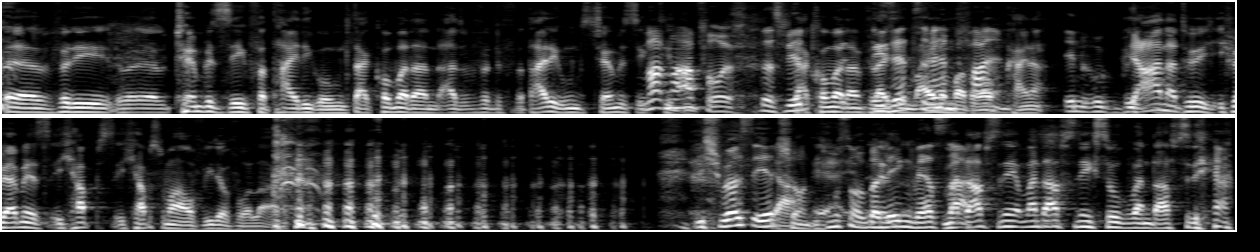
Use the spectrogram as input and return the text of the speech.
äh, für die äh, Champions League Verteidigung. Da kommen wir dann, also für die Verteidigung des Champions League. Warte mal ab, Wolf. Das wird, da kommen wir dann vielleicht im Mai nochmal drauf. Keiner. In Rückblick. Ja, natürlich. Ich werde mir jetzt, ich hab's, ich hab's mal auf Wiedervorlage. Ich schwör's dir jetzt ja, schon. Ich muss noch überlegen, wer es sagt. Man darf's nicht, man darf's nicht so, man darf's, ja,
